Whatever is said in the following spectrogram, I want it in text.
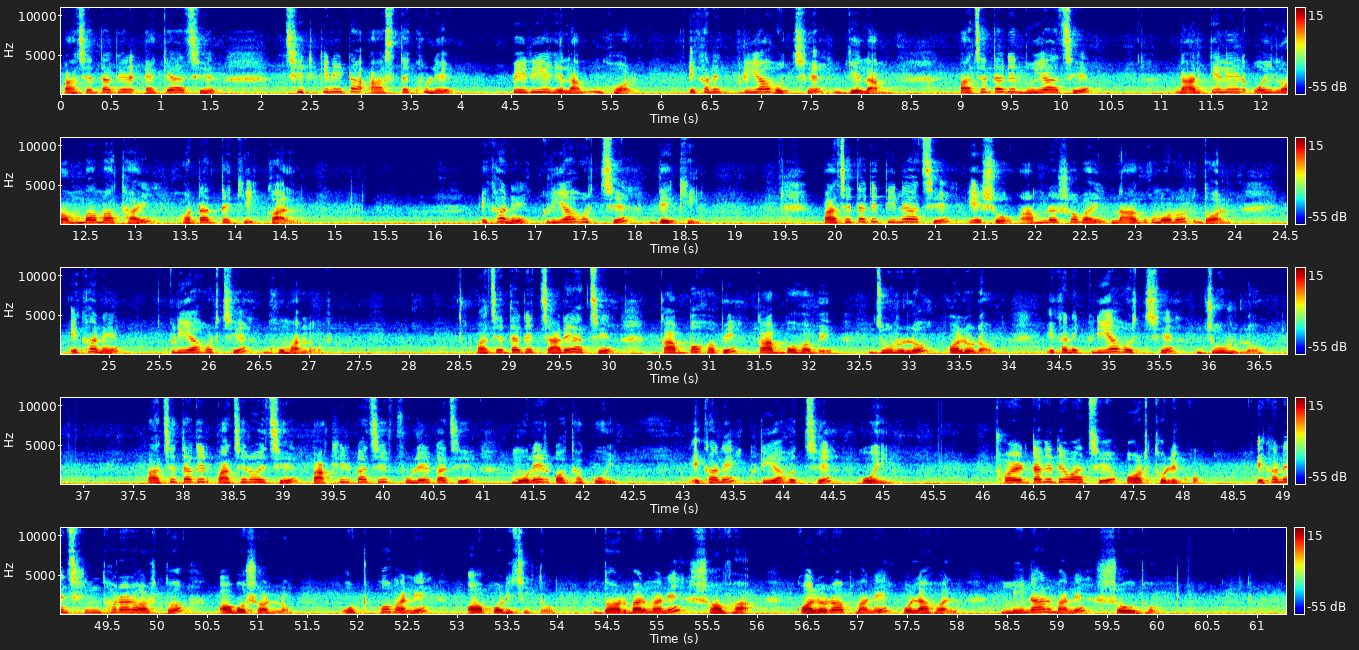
পাঁচের দাগের একে আছে, ছিটকিনিটা আস্তে খুলে পেরিয়ে গেলাম ঘর। এখানে ক্রিয়া হচ্ছে গেলাম। পাঁচের দাগে দুই আছে, নারকেলের ওই লম্বা মাথায় হঠাৎ দেখি কাল। এখানে ক্রিয়া হচ্ছে দেখি। পাঁচের দাগে তিনে আছে, এসো, আমরা সবাই না ঘুমানোর দল। এখানে ক্রিয়া হচ্ছে ঘুমানোর। পাঁচের দাগের চারে আছে, কাব্য হবে কাব্য হবে, জুড়লো কলরব। এখানে ক্রিয়া হচ্ছে জুড়লো। পাঁচের দাগের পাঁচে রয়েছে, পাখির কাছে, ফুলের কাছে, মনের কথা কই। এখানে ক্রিয়া হচ্ছে কই। ছয়ের দাগে দেওয়া আছে অর্থ লেখো। এখানে ঝিম ধরার অর্থ অবসন্ন। উটকো মানে অপরিচিত। দরবার মানে সভা, কলরব মানে কোলাহল, মিনার মানে সৌধ।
